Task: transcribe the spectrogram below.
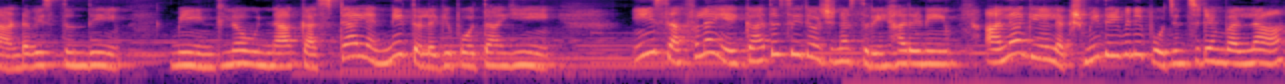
తాండవిస్తుంది. మీ ఇంట్లో ఉన్న కష్టాలన్నీ తొలగిపోతాయి. ఈ సఫల ఏకాదశి రోజున శ్రీహరిని అలాగే లక్ష్మీదేవిని పూజించడం వల్ల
